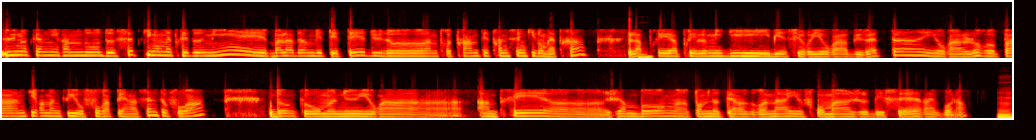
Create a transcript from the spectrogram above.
une canirando de 7 km et demi et balade en VTT du, entre 30 et 35 km. L'après, après le midi, bien sûr, il y aura buvette, il y aura le repas entièrement cuit au four à pain à Sainte-Foy. Donc au menu, il y aura entrée, euh, jambon, pommes de terre, grenaille, fromage, dessert, et voilà. Mmh.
